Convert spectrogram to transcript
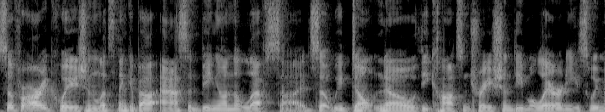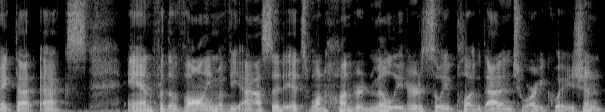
So for our equation, let's think about acid being on the left side. So we don't know the concentration, the molarity, so we make that x. And for the volume of the acid, it's 100 milliliters, so we plug that into our equation.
